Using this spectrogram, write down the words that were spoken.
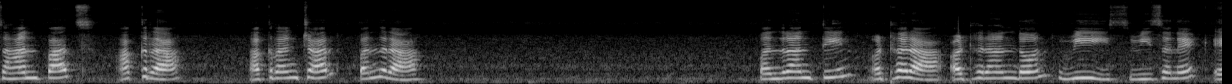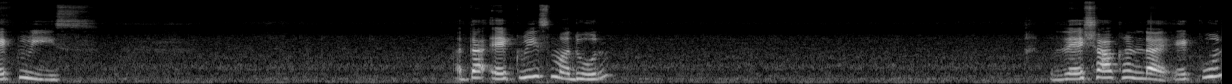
सहा पाच अकरा अकरा चार पंधरा. पंधरा तीन अठरा. अठरा दोन वीस. वीसन एक एकवीस. आता एकवीसमधून रेषाखंड आहे. एकूण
